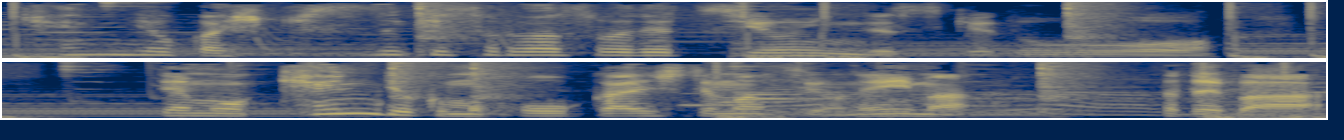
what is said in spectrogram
権力は引き続きそれはそれで強いんですけど、でも権力も崩壊してますよね、今。例えば、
